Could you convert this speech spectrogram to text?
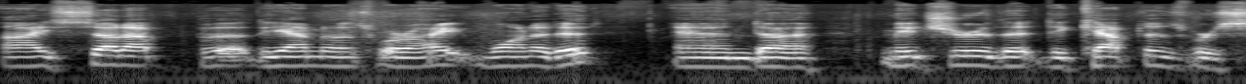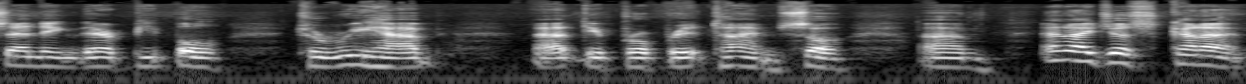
I set up uh, the ambulance where I wanted it and made sure that the captains were sending their people to rehab at the appropriate time. So, um, and I just kind of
